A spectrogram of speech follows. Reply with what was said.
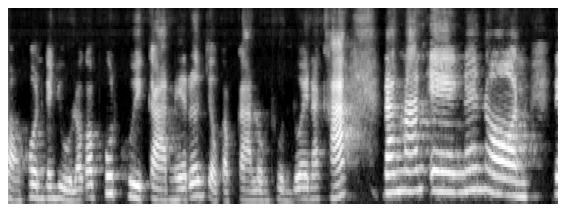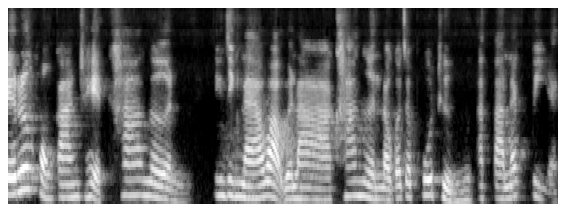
สองคนกันอยู่ แล้วก็พูดคุยกันในเรื่องเกี่ยวกับการลงทุนด้วยนะคะ ดังนั้นเองแน่นอนในเรื่องของการเทรดค่าเงิน จริง ๆ แล้วอะเวลาค่าเงินเราก็จะพูดถึงอัตราแลกเปลี่ยน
